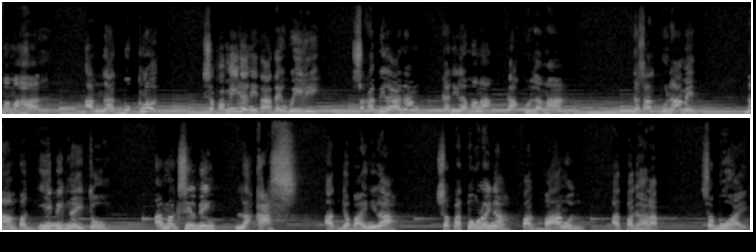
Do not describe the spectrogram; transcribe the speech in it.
pagmamahal ang nagbuklod sa pamilya ni Tatay Willie sa kabila ng kanilang mga kakulangan. Dasal po namin na ang pag-ibig na ito ang magsilbing lakas at gabay nila sa patuloy na pagbangon at pagharap sa buhay.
